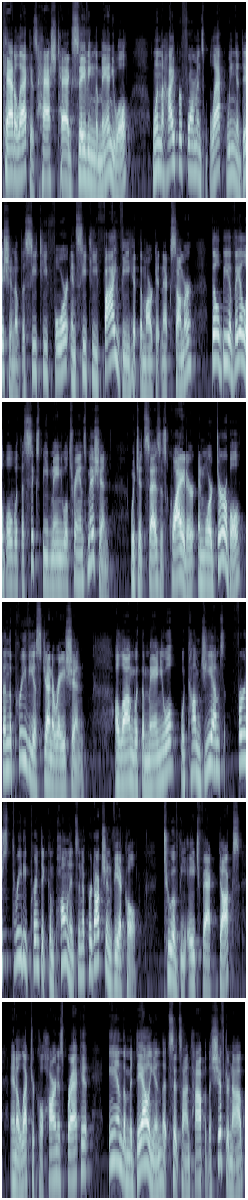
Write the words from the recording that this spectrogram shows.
Cadillac is hashtag saving the manual. When the high performance Blackwing edition of the CT4 and CT5V hit the market next summer, they'll be available with a six speed manual transmission, which it says is quieter and more durable than the previous generation. Along with the manual would come GM's first 3D printed components in a production vehicle two of the HVAC ducts, an electrical harness bracket, and the medallion that sits on top of the shifter knob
